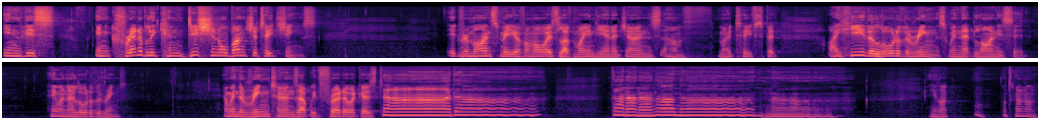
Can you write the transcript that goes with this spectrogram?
in this incredibly conditional bunch of teachings. It reminds me of, I've always loved my Indiana Jones um, motifs, but I hear the Lord of the Rings when that line is said. Anyone know Lord of the Rings? And when the ring turns up with Frodo, it goes da da da na na na na na. And you're like, hmm, what's going on?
